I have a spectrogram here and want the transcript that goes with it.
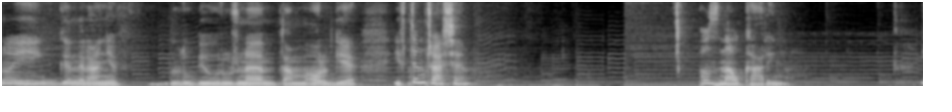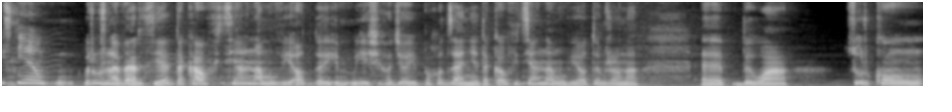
no i generalnie lubił różne tam orgie i w tym czasie poznał Karin. Istnieją różne wersje. Taka oficjalna mówi, o, jeśli chodzi o jej pochodzenie, taka oficjalna mówi o tym, że ona e, była córką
